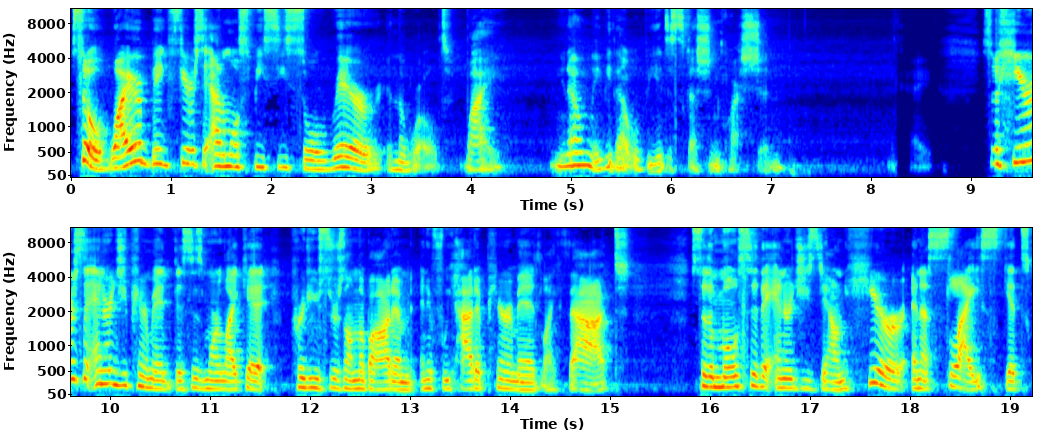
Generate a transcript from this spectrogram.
So, why are big, fierce animal species so rare in the world? Why? You know, maybe that will be a discussion question. So, here's the energy pyramid. This is more like it, producers on the bottom. And if we had a pyramid like that, so the most of the energy's down here, and a slice gets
